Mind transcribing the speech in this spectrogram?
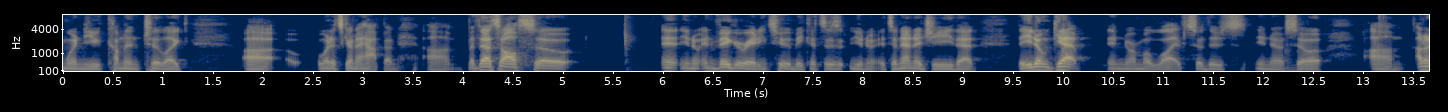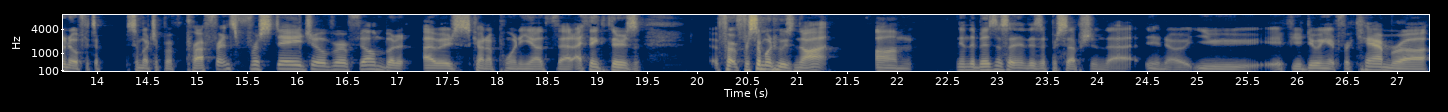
when you come into like uh, when it's gonna happen, um, but that's also eh, you know invigorating too because it's, you know it's an energy that that you don't get in normal life. So there's you know so um, I don't know if it's a so much of a preference for stage over film, but I was just kind of pointing out that I think there's for for someone who's not um, in the business, I think there's a perception that you know you if you're doing it for camera,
